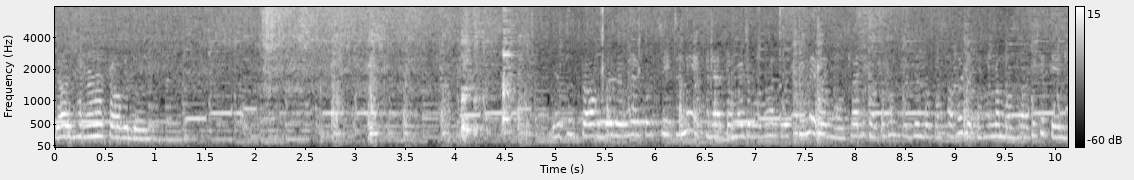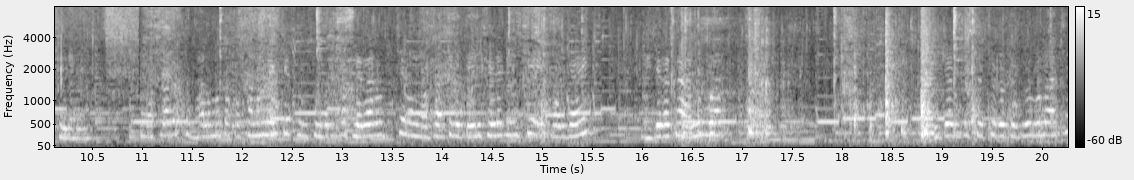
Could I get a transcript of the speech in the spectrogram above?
জল ঝরানো টক দই। টক দই ব্যবহার করছি এখানে। এখানে টমেটো ব্যবহার করছি না। এবার মশলাটা ততক্ষণ পর্যন্ত কষাবো, যতক্ষণ না মশলা থেকে তেল ছেড়ে দেবে। মশলাটা খুব ভালো মতো কষানো হয়েছে, খুব সুন্দর একটা ফ্লেভার উঠছে এবং মশলা থেকে তেল ছেড়ে দিয়েছে। এই পর্যায়ে ভেজে রাখা আলু আর এটার যে ছোটো ছোটো টুকরোগুলো আছে,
